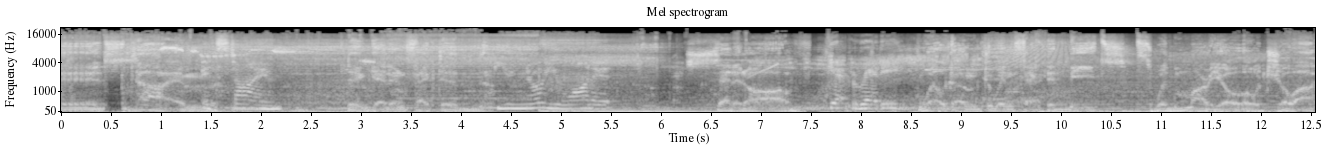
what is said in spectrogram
It's time It's time. to get infected. You know you want it. Set it off. Get ready. Welcome to Infected Beats with Mario Ochoa.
